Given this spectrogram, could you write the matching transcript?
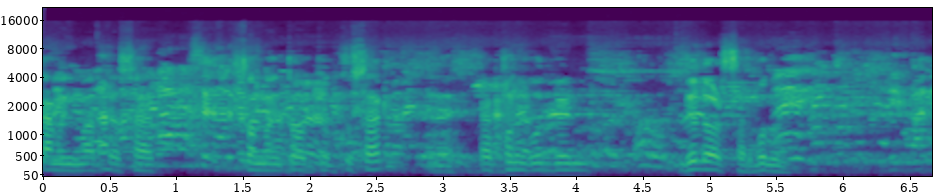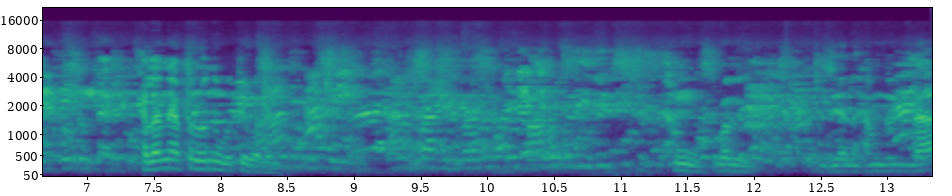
কামিল মাদ্রাসার সম্মানিত অধ্যক্ষ স্যার। এখন বলবেন দেলোয়ার স্যার, বলুন। খেলা নিয়ে আপনার অনুভূতি বলেন। হুম, বলেন। জি, আলহামদুলিল্লাহ।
